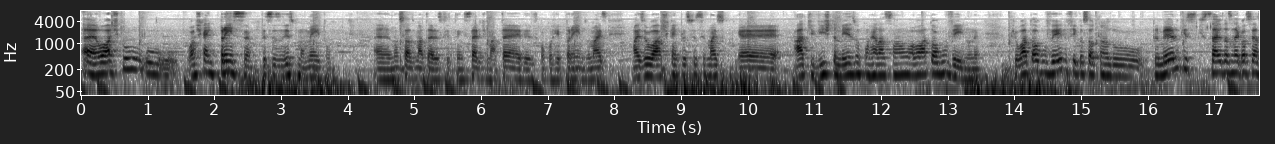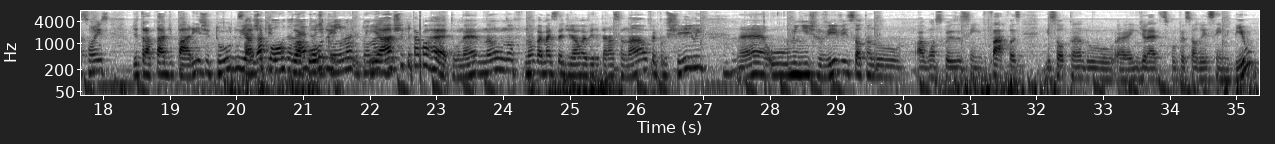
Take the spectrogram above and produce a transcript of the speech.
É, eu acho que o, o, eu acho que a imprensa precisa nesse momento é, não só as matérias que tem série de matérias, concorrer prêmios, mas, mas eu acho que a imprensa precisa ser mais é, ativista mesmo com relação ao atual governo, né? Porque o atual governo fica soltando, primeiro que, que saiu das negociações de tratar de Paris de tudo e acha que acordo, do né? acordo do clima, do clima e, e acha que está correto, né? Não, não, não vai mais sediar o evento internacional, foi para o Chile, uhum. né? O ministro vive soltando algumas coisas assim, farpas e soltando é, indiretas pro pessoal do ICMBio.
